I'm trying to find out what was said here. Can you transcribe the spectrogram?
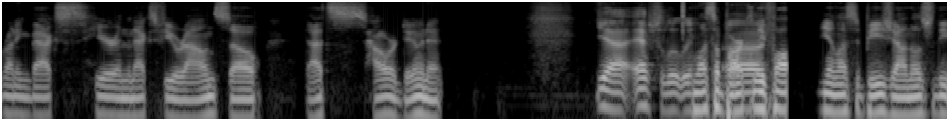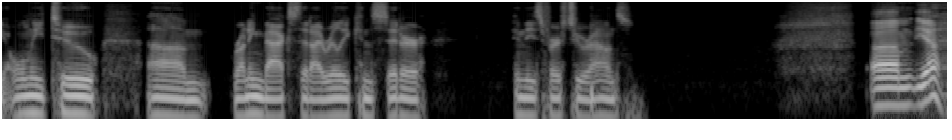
running backs here in the next few rounds. So that's how we're doing it. Yeah, absolutely. Unless a Barkley Uh, falls, unless a Bijan, those are the only two um, running backs that I really consider in these first two rounds. Um, yeah,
